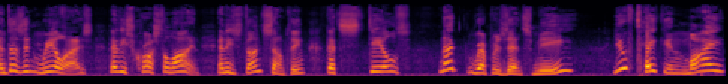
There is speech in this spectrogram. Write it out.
and doesn't realize that he's crossed the line and he's done something that steals, not represents me. You've taken my,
